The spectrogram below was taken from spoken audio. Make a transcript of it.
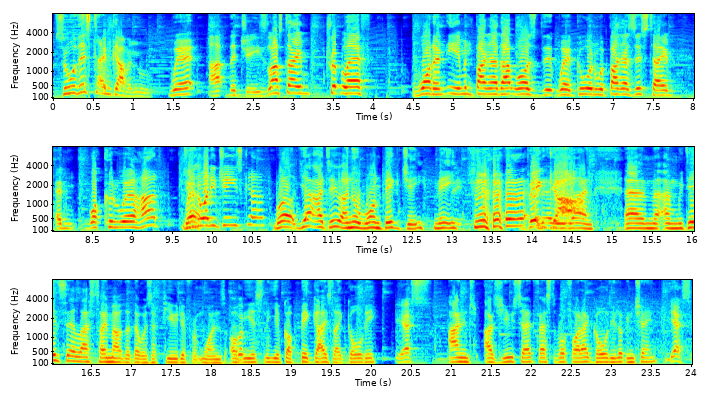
So this time, Gavin, we're at the G's. Last time, Triple F. What an aim and banger that was. That We're going with bangers this time. And what could we have had? Do Well- you know any G's, Gav? Well, yeah, I do. I know one big G, me. Big you Gav. Um, and we did say last time out that there was a few different ones. Obviously, you've got big guys like Goldie, Yes. and as you said, Festival for that Goldie Lookin Chain. Yes,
